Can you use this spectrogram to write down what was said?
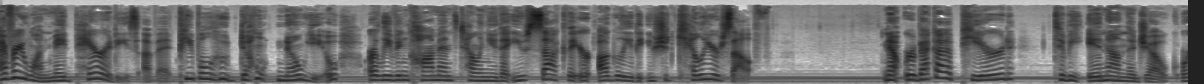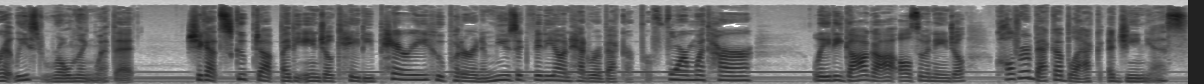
Everyone made parodies of it. People who don't know you are leaving comments telling you that you suck, that you're ugly, that you should kill yourself. Now, Rebecca appeared to be in on the joke, or at least rolling with it. She got scooped up by the angel Katy Perry, who put her in a music video and had Rebecca perform with her. Lady Gaga, also an angel, called Rebecca Black a genius.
